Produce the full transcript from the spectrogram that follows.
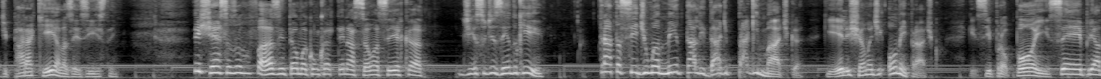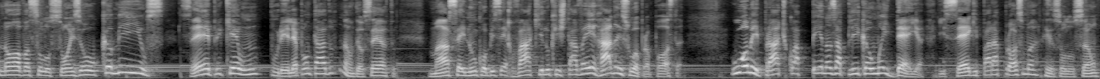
de para que elas existem. E Chesterton faz então uma concatenação acerca disso, dizendo que trata-se de uma mentalidade pragmática, que ele chama de homem prático, que se propõe sempre a novas soluções ou caminhos, sempre que um, por ele apontado, não deu certo, mas sem nunca observar aquilo que estava errado em sua proposta. O homem prático apenas aplica uma ideia e segue para a próxima resolução.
